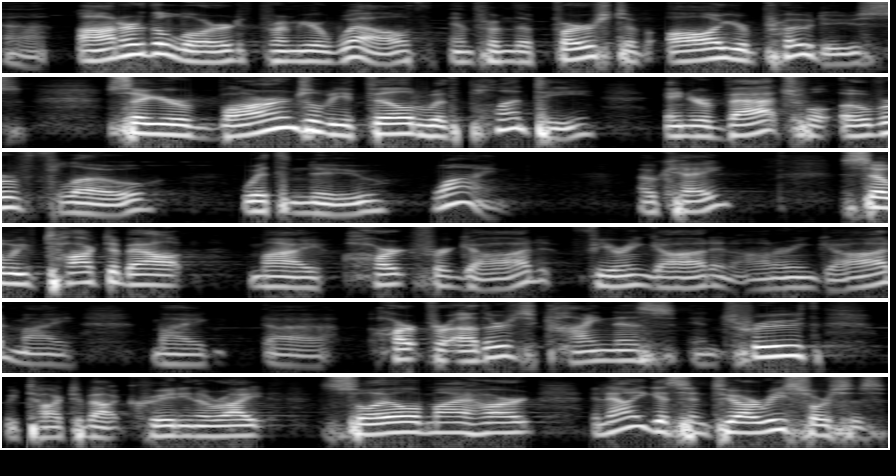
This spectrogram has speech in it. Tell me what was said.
uh, Honor the Lord from your wealth and from the first of all your produce, so your barns will be filled with plenty and your vats will overflow with new wine. Okay? So we've talked about my heart for God, fearing God and honoring God, my, my uh, heart for others, kindness and truth. We talked about creating the right soil of my heart. And now he gets into our resources.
